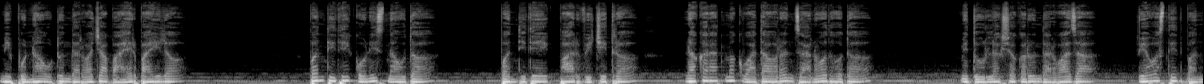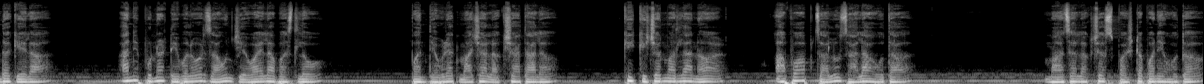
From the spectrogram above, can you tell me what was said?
मी पुन्हा उठून दरवाजा बाहेर पाहिलं. पण तिथे कोणीच नव्हतं. पण तिथे एक फार विचित्र नकारात्मक वातावरण जाणवत होतं. मी दुर्लक्ष करून दरवाजा व्यवस्थित बंद केला आणि पुन्हा टेबलवर जाऊन जेवायला बसलो. पण तेवढ्यात माझ्या लक्षात आलं की किचनमधला नळ आपोआप चालू झाला होता. माझं लक्ष स्पष्टपणे होतं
